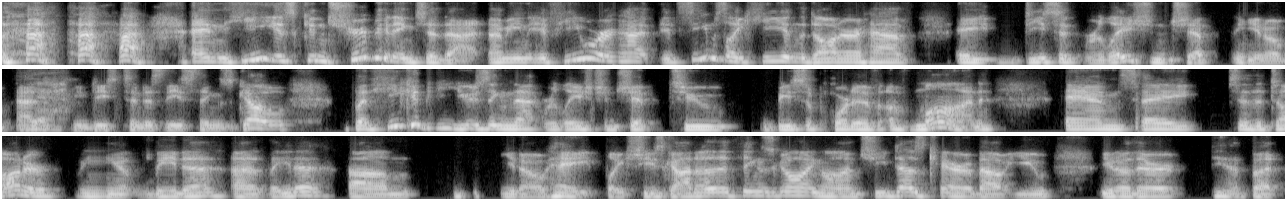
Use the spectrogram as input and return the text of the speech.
and he is contributing to that. I mean, if he were, ha- it seems like he and the daughter have a decent relationship, you know, as Yeah. Decent as these things go, but he could be using that relationship to be supportive of Mon and say to the daughter, you know, Leida, uh, Leida, um, you know, hey, like she's got other things going on. She does care about you, you know, they're, yeah, but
